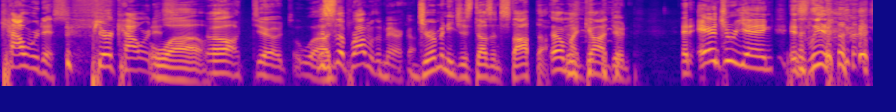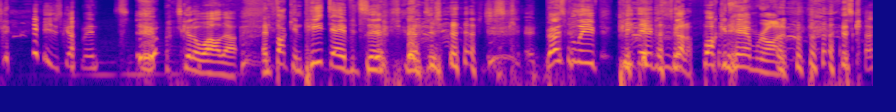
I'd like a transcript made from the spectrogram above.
Cowardice, pure cowardice. Wow. Oh, dude. Wow. This is the problem with America. Germany just doesn't stop though. Oh my god, dude. And Andrew Yang is leading. He's coming. It's gonna wild out. And fucking Pete Davidson. Just. Best believe Pete Davidson's got a fucking hammer on him. this guy,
